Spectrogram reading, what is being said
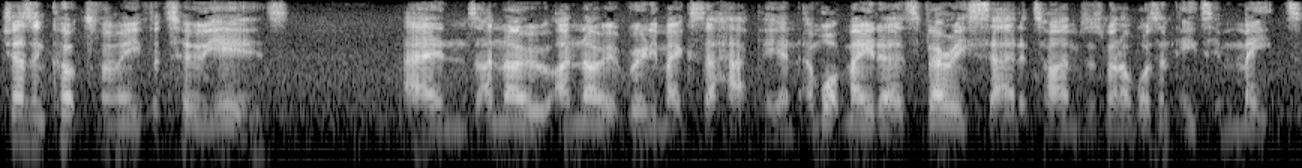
she hasn't cooked for me for two years, and I know I know it really makes her happy. And, and what made her very sad at times was when I wasn't eating meat.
